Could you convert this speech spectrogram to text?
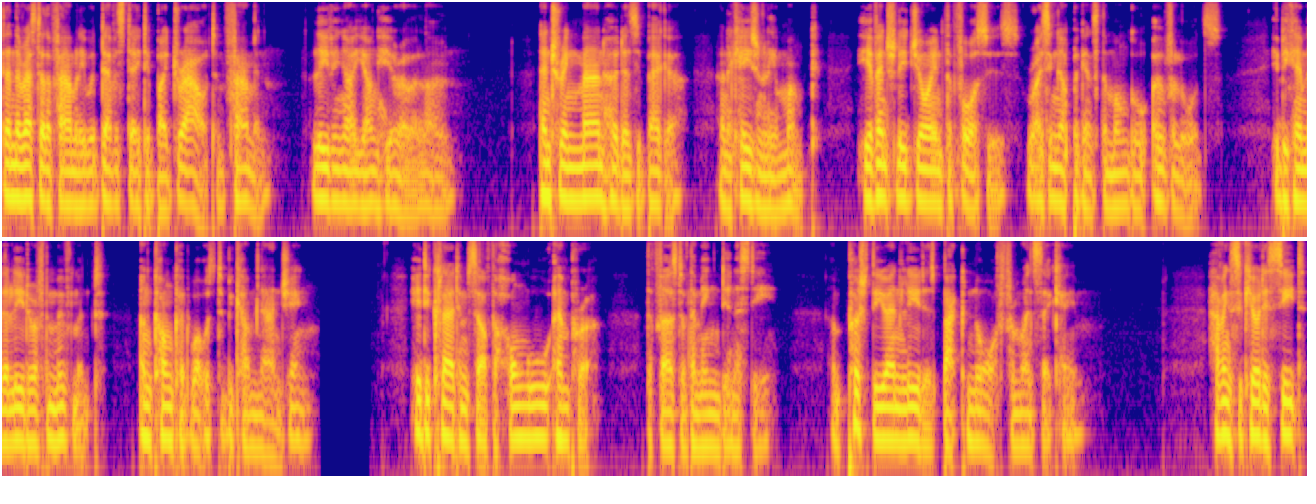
Then the rest of the family were devastated by drought and famine, leaving our young hero alone. Entering manhood as a beggar, and occasionally a monk, he eventually joined the forces, rising up against the Mongol overlords. He became the leader of the movement, and conquered what was to become Nanjing. He declared himself the Hongwu Emperor, the first of the Ming dynasty, and pushed the Yuan leaders back north from whence they came. Having secured his seat,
